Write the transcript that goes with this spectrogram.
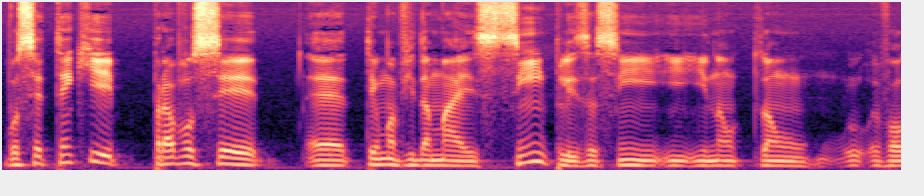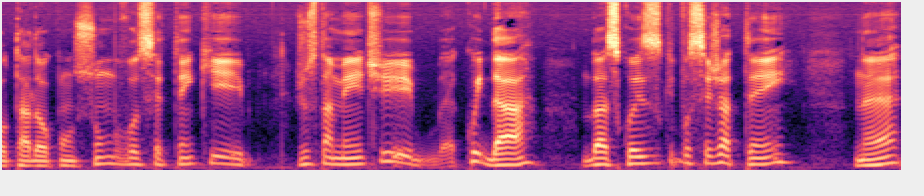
você tem que, para você é, ter uma vida mais simples, assim, e, e não tão voltada ao consumo, você tem que justamente é, cuidar das coisas que você já tem, né?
